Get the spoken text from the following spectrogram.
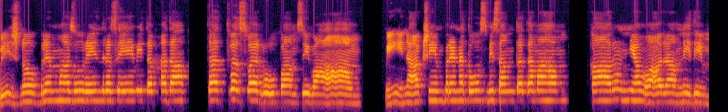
विष्णुब्रह्मसुरेन्द्रसेवितपदां तत्त्वस्वरूपां शिवाम् मीनाक्षीं प्रणतोऽस्मि सन्ततमहं कारुण्यवारां निधिम्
